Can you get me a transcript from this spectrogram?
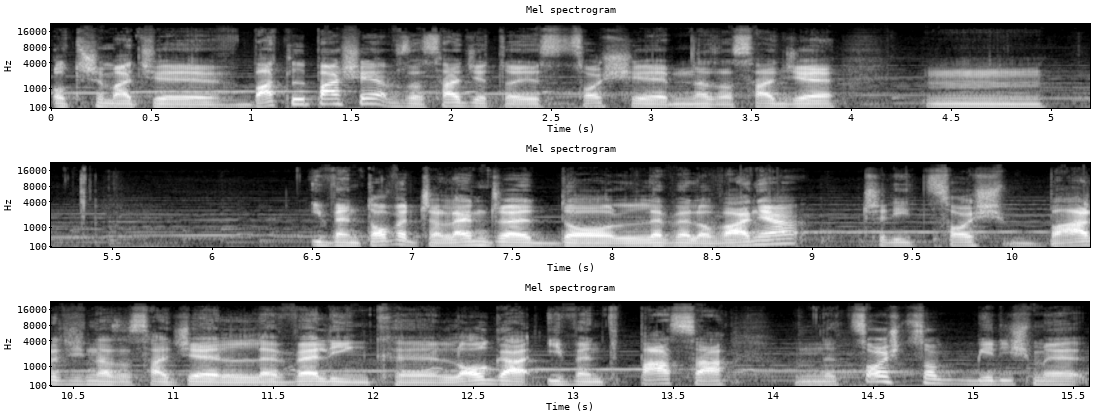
otrzymać e, w Battle Passie. W zasadzie to jest coś na zasadzie mm, eventowe challenge do levelowania czyli coś bardziej na zasadzie leveling loga, event passa, coś co mieliśmy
